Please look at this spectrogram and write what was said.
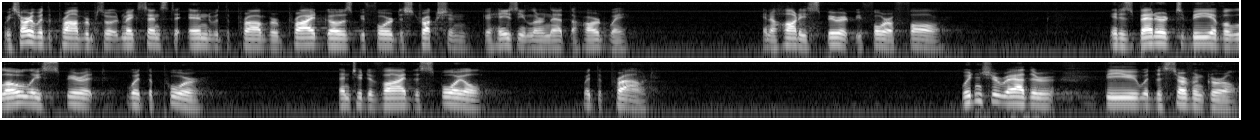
We started with the proverb, so it makes sense to end with the proverb. Pride goes before destruction. Gehazi learned that the hard way. And a haughty spirit before a fall. It is better to be of a lowly spirit with the poor than to divide the spoil with the proud. Wouldn't you rather be with the servant girl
